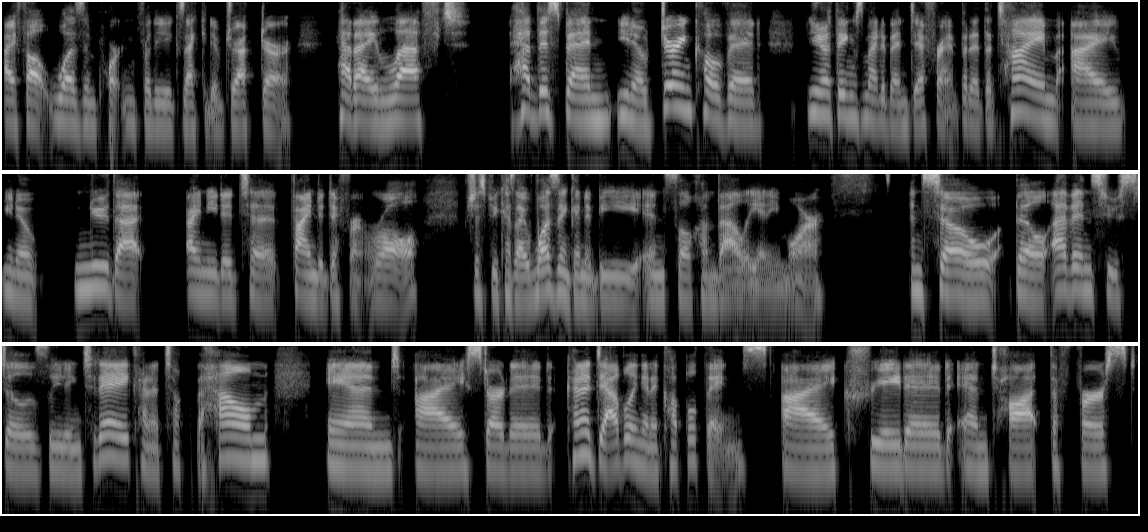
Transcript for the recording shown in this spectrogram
I felt was important for the executive director. Had I left, had this been, you know, during COVID, you know, things might have been different. But at the time, I, you know, knew that I needed to find a different role just because I wasn't going to be in Silicon Valley anymore. And so Bill Evans, who still is leading today, kind of took the helm and I started kind of dabbling in a couple things. I created and taught the first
